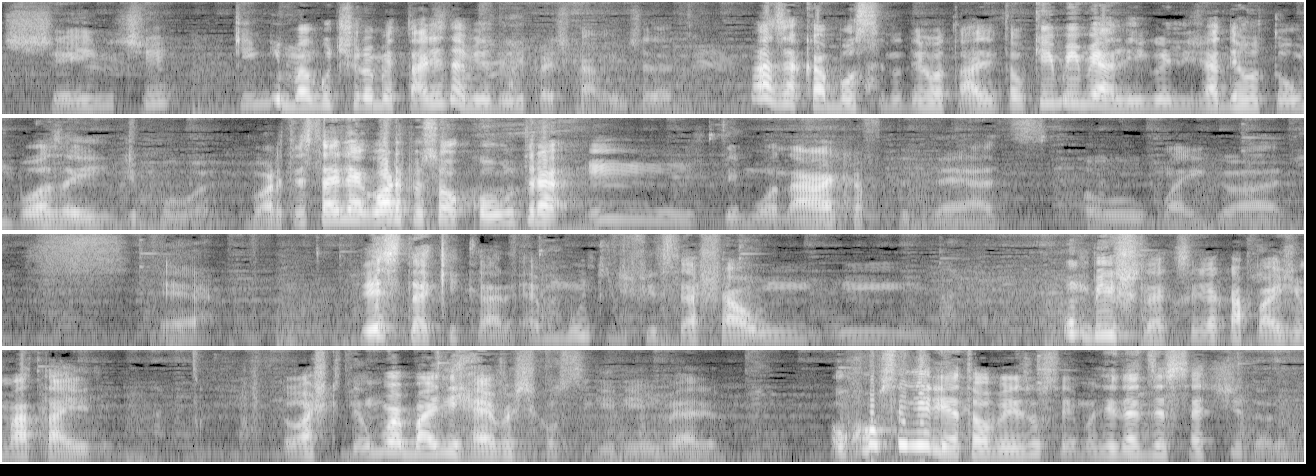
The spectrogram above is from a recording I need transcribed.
Gente, King Mango tirou metade da vida dele praticamente, né? Mas acabou sendo derrotado, então queimei minha língua, ele já derrotou um boss aí de boa. Bora testar ele agora, pessoal, contra... Hum, The Monarch of the Dead. Oh my god. É. Esse daqui, cara, é muito difícil achar um, um, um bicho, né, que seja capaz de matar ele. Eu acho que nem um Morbide Harvest conseguiria, hein, velho. Ou conseguiria, talvez, não sei, mas ele dá 17 de dano.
